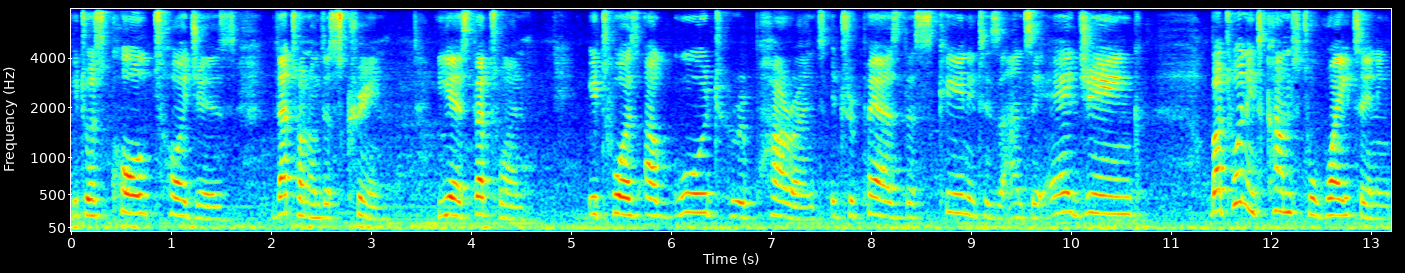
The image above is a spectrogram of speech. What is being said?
it was called torges that one on the screen. Yes that one. It was a good reparant it repairs the skin. It is anti-aging. But when it comes to whitening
